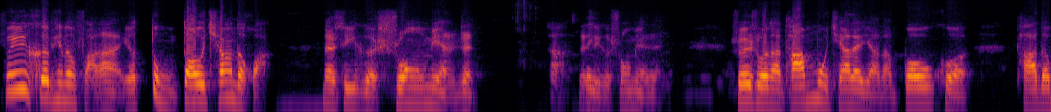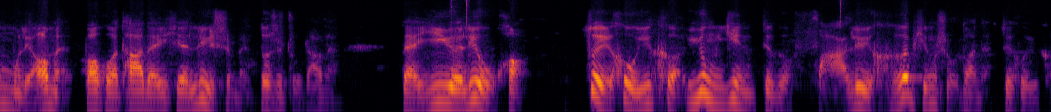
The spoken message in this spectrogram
非和平的法案要动刀枪的话，那是一个双面刃，啊，那是一个双面刃。所以说呢，他目前来讲呢，包括他的幕僚们，包括他的一些律师们，都是主张的，在一月六号最后一刻用尽这个法律和平手段的最后一刻。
